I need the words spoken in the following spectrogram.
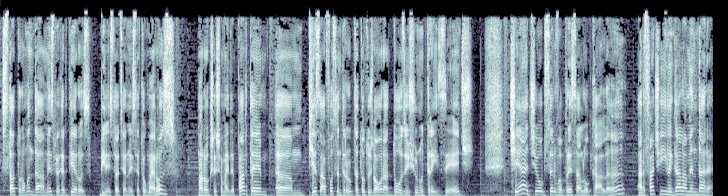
statul român da amenzi pe hârtie roz. Bine, situația nu este tocmai roz, mă rog, și așa mai departe. Um, piesa a fost întreruptă totuși la ora 21.30, ceea ce observă presa locală ar face ilegal amendarea.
